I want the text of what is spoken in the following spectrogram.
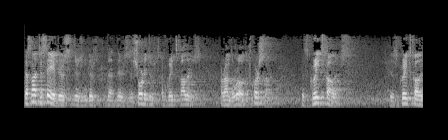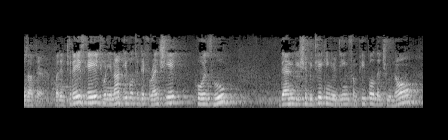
That's not to say there's there's there's there's a shortage of, of great scholars around the world. Of course not. There's great scholars. There's great scholars out there. But in today's age, when you're not able to differentiate who is who, then you should be taking your deen from people that you know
